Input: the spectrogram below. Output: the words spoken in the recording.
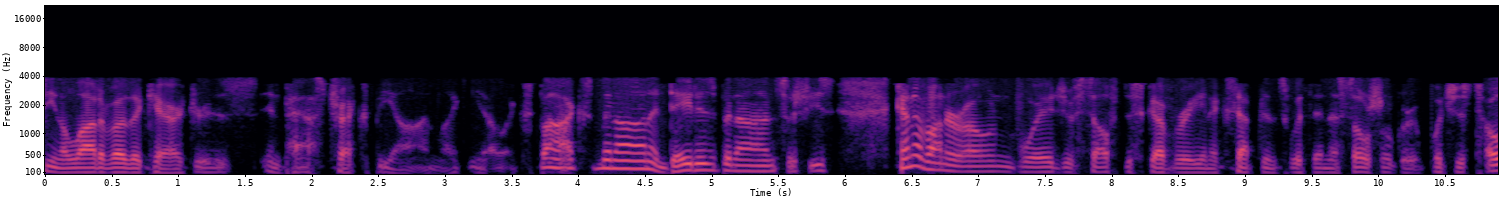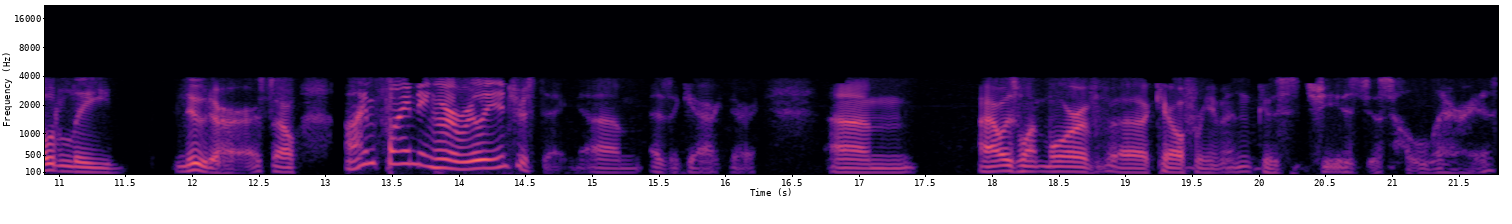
seen a lot of other characters in past Treks Beyond, like you know, like Spock's been on and Data's been on, so she's kind of on her own voyage of self-discovery and acceptance within a social group, which is totally new to her. So I'm finding her really interesting um, as a character. Um, I always want more of uh, Carol Freeman because she is just hilarious.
